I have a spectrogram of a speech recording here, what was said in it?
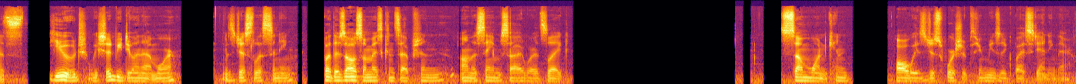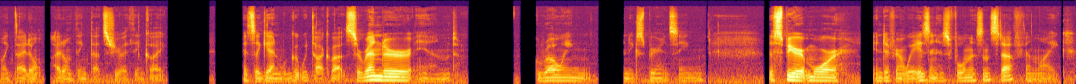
that's huge. We should be doing that more. It's just listening. But there's also a misconception on the same side where it's like someone can always just worship through music by standing there. Like I don't I don't think that's true. I think like it's again we we talk about surrender and growing and experiencing the spirit more in different ways in his fullness and stuff and like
